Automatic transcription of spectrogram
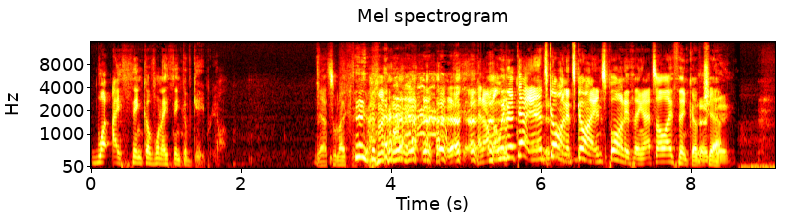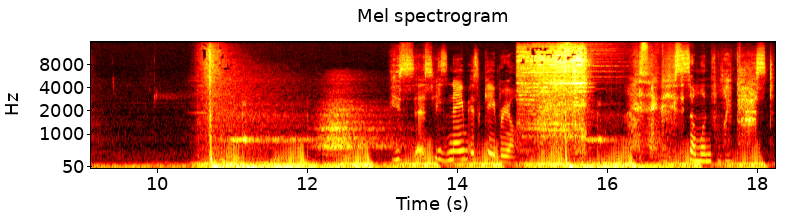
what I think of when I think of Gabriel. That's what I think of. and I'm gonna leave it at that. And it's gone. It's gone. I didn't spoil anything. That's all I think of, Okay. Chad. He says His name is Gabriel. I think he's someone from my past.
